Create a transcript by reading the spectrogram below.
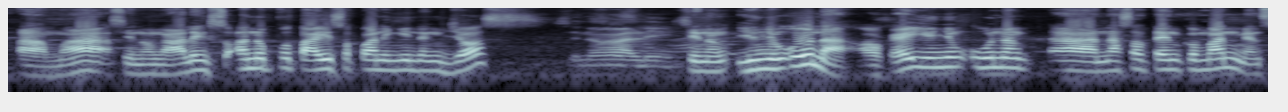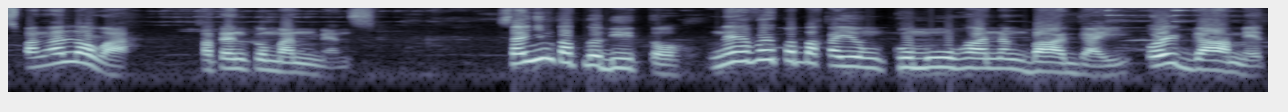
Tama, sinungaling. So ano po tayo sa paningin ng Diyos? Sinungaling Sinung, yun yung una, okay? Yun yung unang ah, nasa Ten Commandments. Pangalawa, sa Ten Commandments. Sa inyong tatlo dito, never pa ba kayong kumuha ng bagay or gamit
